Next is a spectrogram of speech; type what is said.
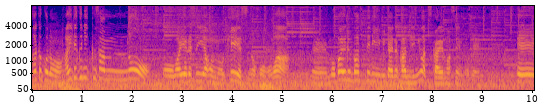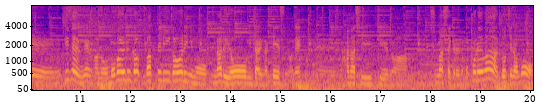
あとこのアイテクニックさんのワイヤレスイヤホンのケースの方は、えー、モバイルバッテリーみたいな感じには使えませんので、えー、以前ねあのモバイルがバッテリー代わりにもなるよみたいなケースのね、えー、話っていうのはしましたけれどもこれはどちらも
